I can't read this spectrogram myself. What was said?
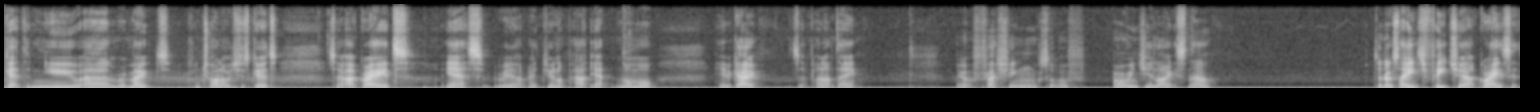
get the new um, remote controller, which is good. So upgrade, yes, re-upgrade, do not power, yep, normal. Here we go. So plan update. We've got flashing sort of orangey lights now. So it looks like each feature upgrades. It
